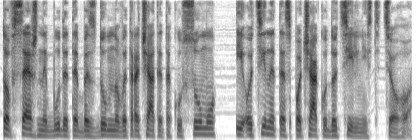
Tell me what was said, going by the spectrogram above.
то все ж не будете бездумно витрачати таку суму і оціните спочатку доцільність цього.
